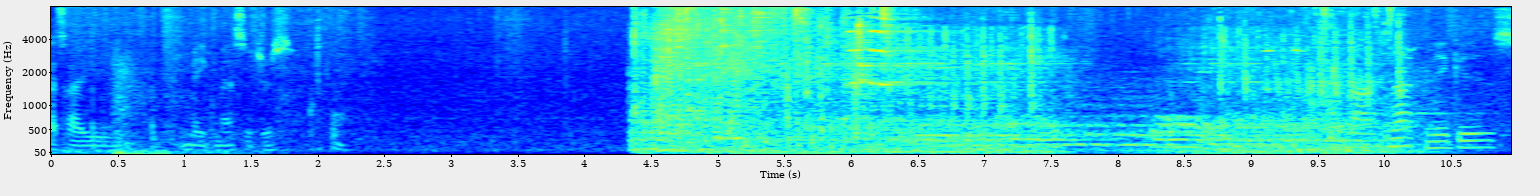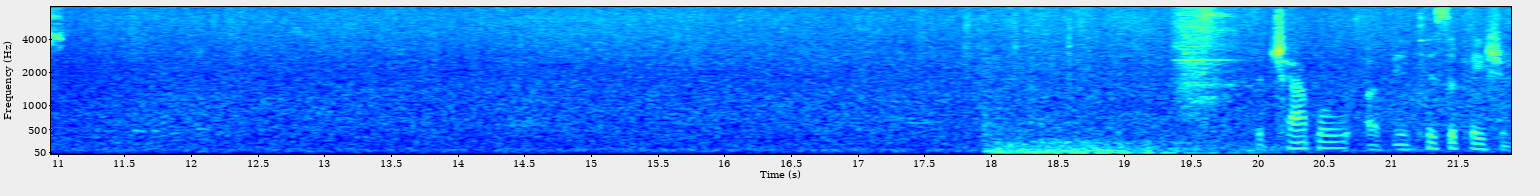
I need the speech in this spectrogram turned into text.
That's how you make messages. Cool. Knock, knock, niggas. The Chapel of Anticipation.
